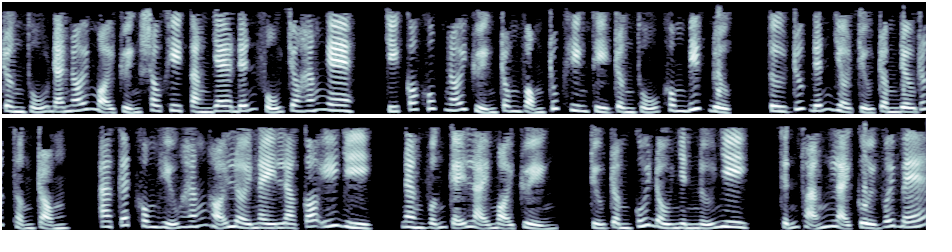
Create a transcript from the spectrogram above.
Trần Thủ đã nói mọi chuyện sau khi tàng gia đến phủ cho hắn nghe, chỉ có khúc nói chuyện trong vọng Trúc Hiên thì Trần Thủ không biết được, từ trước đến giờ Triệu Trầm đều rất thận trọng, A Kết không hiểu hắn hỏi lời này là có ý gì, nàng vẫn kể lại mọi chuyện, Triệu Trầm cúi đầu nhìn nữ nhi, thỉnh thoảng lại cười với bé,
